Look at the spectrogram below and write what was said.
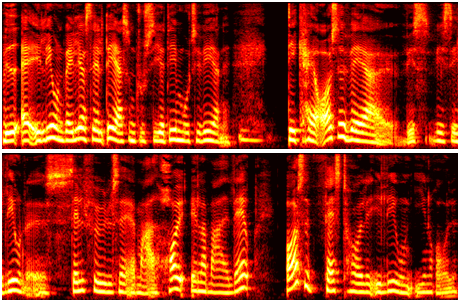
ved, at eleven vælger selv, det er, som du siger, det er motiverende. Mm. Det kan også være, hvis, hvis elevens selvfølelse er meget høj eller meget lav, også fastholde eleven i en rolle.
